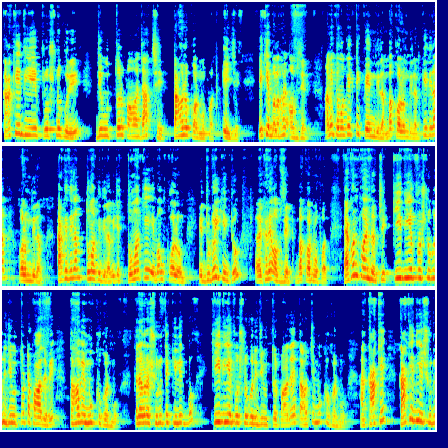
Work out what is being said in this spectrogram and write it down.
কাকে দিয়ে প্রশ্ন করে যে উত্তর পাওয়া যাচ্ছে, তা হলো কর্মপদ। এই যে, একে বলা হয় অবজেক্ট আমি তোমাকে একটি পেন দিলাম বা কলম দিলাম। কি দিলাম? কলম দিলাম। কাকে দিলাম? তোমাকে দিলাম। এই যে তোমাকে এবং কলম, এ দুটোই কিন্তু এখানে অবজেক্ট বা কর্মপদ এখন পয়েন্ট হচ্ছে, কি দিয়ে প্রশ্ন করে যে উত্তরটা পাওয়া যাবে, তা হবে মুখ্য কর্ম। তাহলে আমরা শুরুতে কি লিখব? কি দিয়ে প্রশ্ন করে যে উত্তর পাওয়া যায়, তা হচ্ছে মুখ্য কর্ম। আর কাকে কাকে দিয়ে শুরু,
